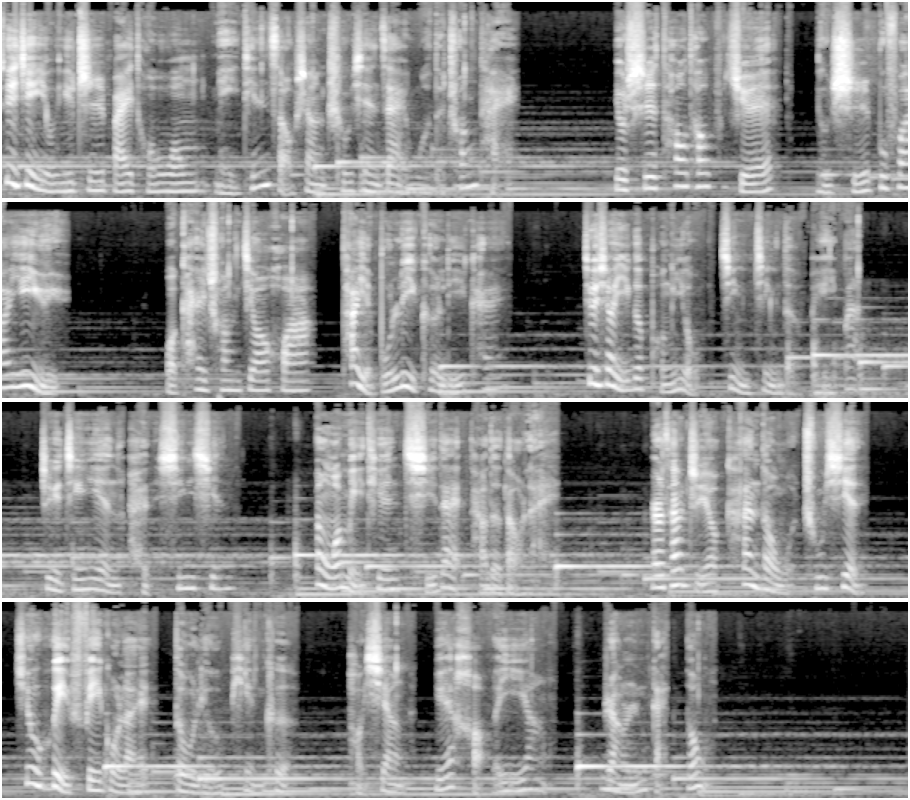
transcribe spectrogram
最近有一只白头翁，每天早上出现在我的窗台，有时滔滔不绝，有时不发一语。我开窗浇花，它也不立刻离开，就像一个朋友静静的陪伴。这个经验很新鲜，让我每天期待它的到来。而它只要看到我出现，就会飞过来逗留片刻，好像约好了一样，让人感动。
